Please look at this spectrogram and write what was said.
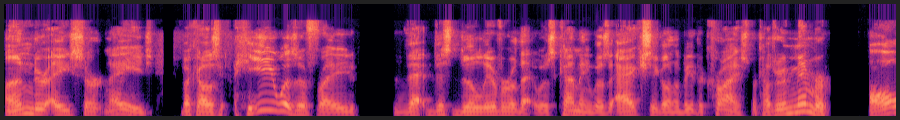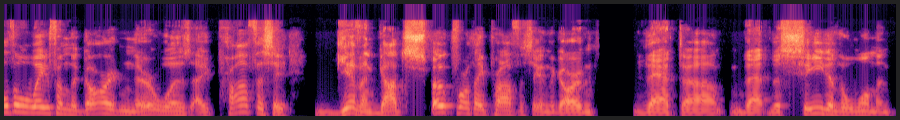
under a certain age because he was afraid that this deliverer that was coming was actually going to be the Christ. Because remember, all the way from the garden, there was a prophecy given. God spoke forth a prophecy in the garden that uh, that the seed of the woman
